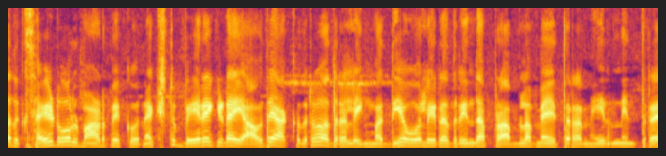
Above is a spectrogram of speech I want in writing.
ಅದಕ್ಕೆ ಸೈಡ್ ಹೋಲ್ ಮಾಡಬೇಕು. ನೆಕ್ಸ್ಟ್ ಬೇರೆ ಗಿಡ ಯಾವುದೇ ಹಾಕಿದ್ರು ಅದರಲ್ಲಿ ಹಿಂಗೆ ಮಧ್ಯೆ ಹೋಲ್ ಇರೋದ್ರಿಂದ ಪ್ರಾಬ್ಲಮ್ಮೇ ಈ ಥರ ನೀರು ನಿಂತರೆ.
